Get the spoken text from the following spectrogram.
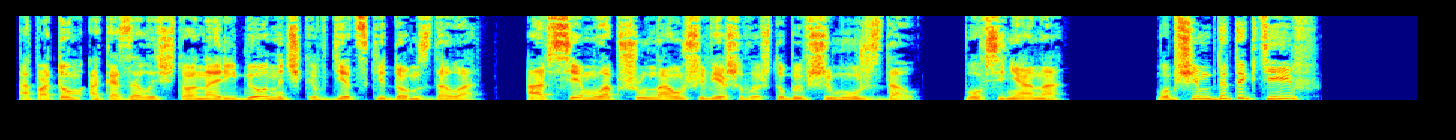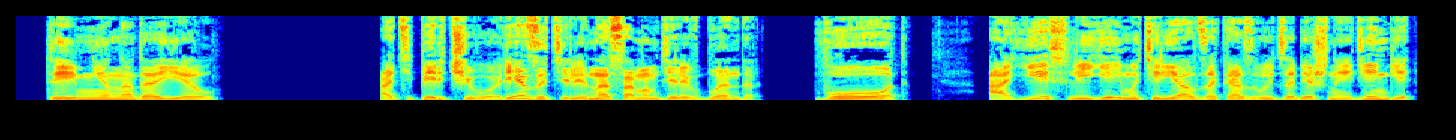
а потом оказалось, что она ребеночка в детский дом сдала, а всем лапшу на уши вешала, что бывший муж сдал. Вовсе не она. В общем, детектив. Ты мне надоел. А теперь чего, резать или на самом деле в блендер? Вот. А если ей материал заказывают за бешеные деньги,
